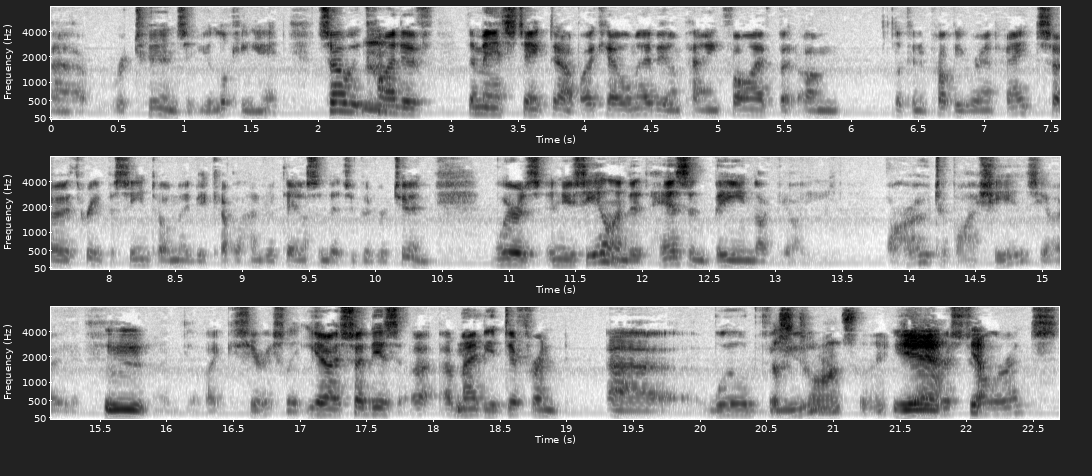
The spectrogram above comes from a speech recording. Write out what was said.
uh, returns that you're looking at. So it mm. kind of, the math stacked up. Okay, well, maybe I'm paying 5, but I'm looking at probably around 8, so 3% or maybe a couple of hundred thousand, that's a good return. Whereas in New Zealand, it hasn't been like, oh, borrow to buy shares, you know. Mm like seriously, you know. So there's a, a, maybe a different uh, world view. Risk tolerance, I think. Yeah, risk yep. tolerance.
